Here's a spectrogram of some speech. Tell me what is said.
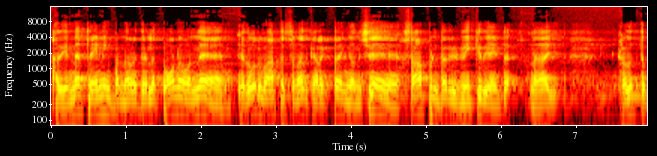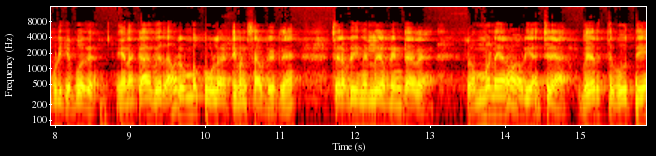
அது என்ன ட்ரைனிங் பண்ணாரோ தெரியல. போன உடனே ஏதோ ஒரு வார்த்தை சொன்னால் கரெக்டாக இங்கே வந்துச்சு. ஸ்டாப் பண்ணிட்டார். இப்படி நிற்கிது என்கிட்ட. அந்த நாய். கழுத்தை பிடிக்க போகுது. எனக்கா வெறும் அவர் ரொம்ப கூலாக டிஃபன் சாப்பிட்டுட்டு சரி அப்படியே நில்லு அப்படின்ட்டாரு. ரொம்ப நேரமாக அப்படியாச்சு வேர்த்து ஊற்றி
